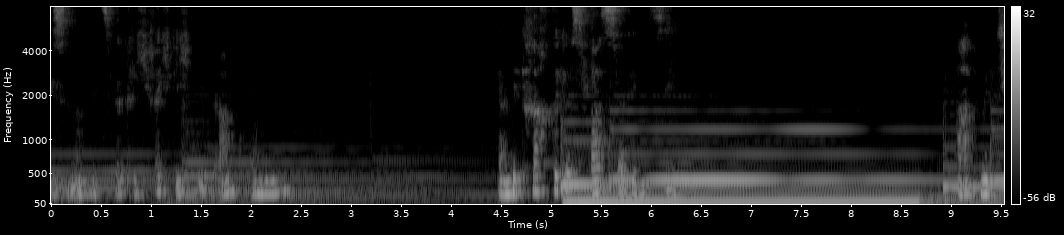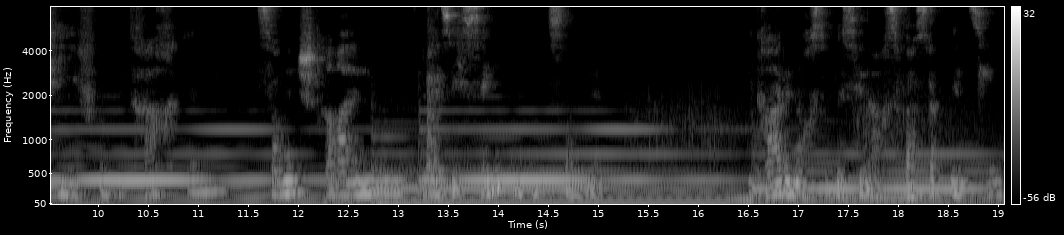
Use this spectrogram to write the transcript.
die schließen und jetzt wirklich richtig gut ankommen. Dann betrachte das Wasser, den See. Atme tief und betrachte Sonnenstrahlen, die sich senken die Sonne, die gerade noch so ein bisschen aufs Wasser blinzelt.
